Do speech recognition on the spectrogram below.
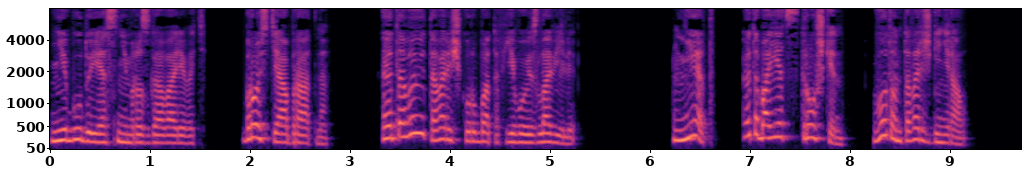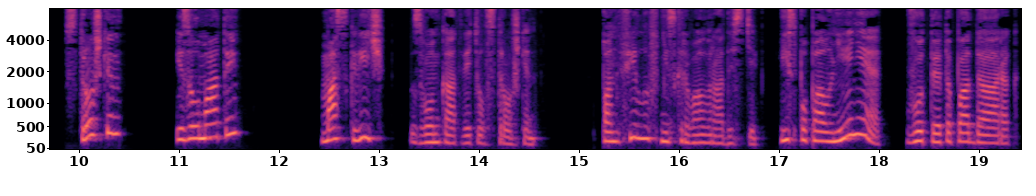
не буду я с ним разговаривать. Бросьте обратно. Это вы, товарищ Курбатов, его изловили? Нет, это боец Строшкин. Вот он, товарищ генерал. Строшкин? Из Алматы? Москвич, звонко ответил Строшкин. Панфилов не скрывал радости. Из пополнения? Вот это подарок!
